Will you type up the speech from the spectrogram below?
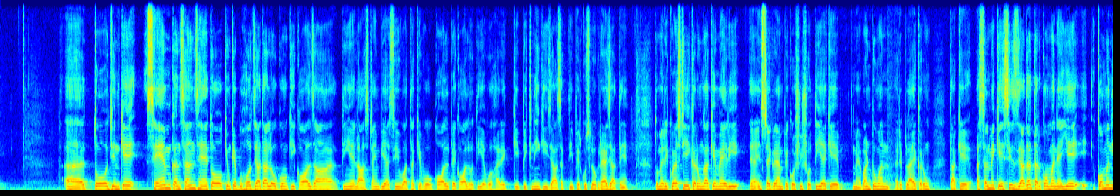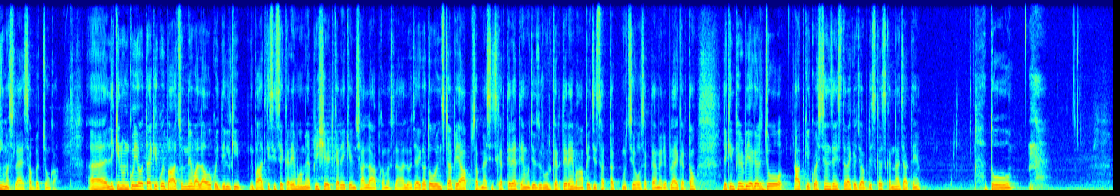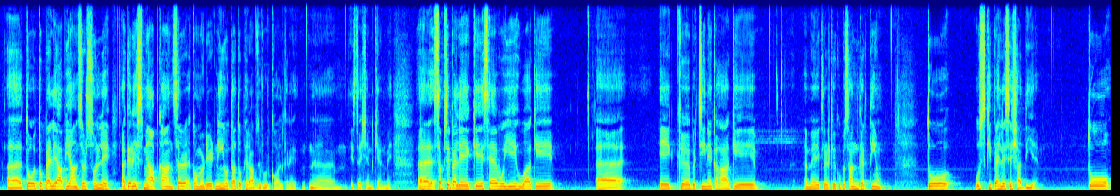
تو جن کے سیم کنسرنز ہیں، تو کیونکہ بہت زیادہ لوگوں کی کالز آتی ہیں لاسٹ ٹائم بھی ایسی ہوا تھا کہ وہ کال پہ کال ہوتی ہے، وہ ہر ایک کی پک نہیں کی جا سکتی، پھر کچھ لوگ رہ جاتے ہیں۔ تو میں ریکویسٹ یہی کروں گا کہ میری انسٹاگرام پہ کوشش ہوتی ہے کہ میں ون ٹو ون رپلائی کروں تاکہ اصل میں کیسز زیادہ تر کامن ہے یہ کامن ہی مسئلہ ہے سب بچوں کا۔ لیکن ان کو یہ ہوتا ہے کہ کوئی بات سننے والا ہو، کوئی دل کی بات کسی سے کرے، وہ ہمیں اپریشیٹ کرے کہ انشاءاللہ آپ کا مسئلہ حل ہو جائے گا۔ تو وہ انسٹا پہ آپ سب میسیج کرتے رہتے ہیں، مجھے ضرور کرتے رہیں۔ وہاں پہ جس حد تک مجھ سے ہو سکتا ہے میں رپلائی کرتا ہوں۔ لیکن پھر بھی اگر جو آپ کے کویشچنز ہیں، اس طرح کے جو آپ ڈسکس کرنا چاہتے ہیں، تو تو تو پہلے آپ یہ آنسر سن لیں۔ اگر اس میں آپ کا آنسر اکوموڈیٹ نہیں ہوتا، تو پھر آپ ضرور کال کریں اس سیشن کے اینڈ میں۔ سب سے پہلے کیس ہے وہ یہ ہوا کہ ایک بچی نے کہا کہ میں ایک لڑکے کو پسند کرتی ہوں، تو اس کی پہلے سے شادی ہے۔ تو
